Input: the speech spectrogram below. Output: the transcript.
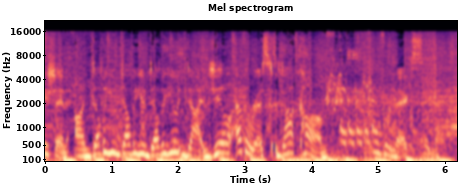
Information on www.gileverest.com. Evermix.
